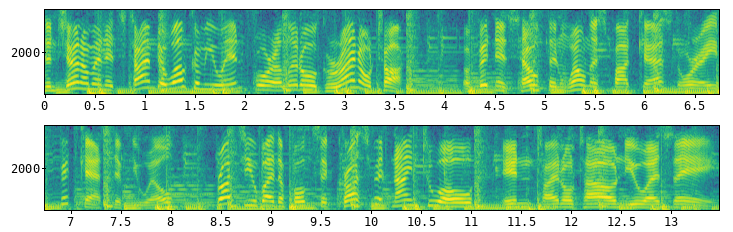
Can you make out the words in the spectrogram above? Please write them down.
and gentlemen, it's time to welcome you in for a little Grino Talk, a fitness, health, and wellness podcast, or a Fitcast, if you will, brought to you by the folks at CrossFit 920 in Titletown, USA.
